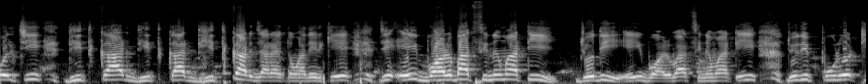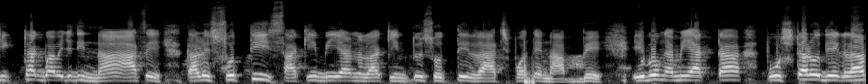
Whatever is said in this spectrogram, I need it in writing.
বলছি, ধিৎকার ধিৎকার ধিৎকার জানায় তোমাদেরকে যে এই বরবাদ সিনেমাটি, যদি এই বরবাদ সিনেমাটি যদি পুরো ঠিকঠাকভাবে যদি না আসে, তাহলে সত্যি সাকিবিয়ানরা কিন্তু সত্যি রাজপথে নামবে। এবং আমি একটা পোস্টারও দেখলাম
